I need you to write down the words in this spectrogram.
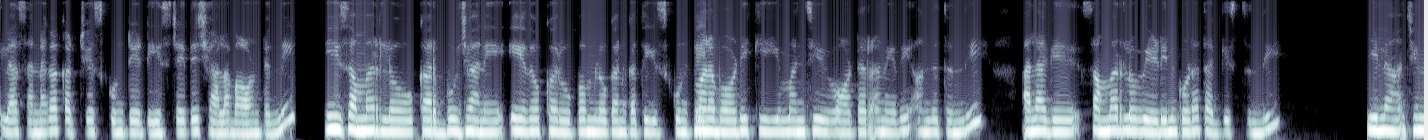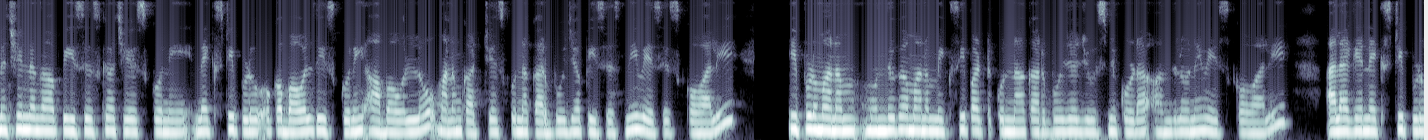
ఇలా సన్నగా కట్ చేసుకుంటే టేస్ట్ అయితే చాలా బావుంటుంది. ఈ సమ్మర్‌లో కర్బూజాని ఏదో ఒక రూపంలో గనక తీసుకుంటే మన బాడీకి మంచి వాటర్ అనేది అందుతుంది. అలాగే సమ్మర్‌లో వేడిని కూడా తగ్గిస్తుంది. ఇలా చిన్న చిన్నగా పీసెస్‌గా చేసుకొని నెక్స్ట్ ఇప్పుడు ఒక బౌల్ తీసుకొని ఆ బౌల్‌లో మనం కట్ చేసుకున్న కర్బూజా పీసెస్‌ని వేసేసుకోవాలి. ఇప్పుడు మనం ముందుగా మనం మిక్సీ పట్టుకున్న కర్బూజా జ్యూస్‌ని కూడా అందులోనే వేసుకోవాలి. అలాగే నెక్స్ట్ ఇప్పుడు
